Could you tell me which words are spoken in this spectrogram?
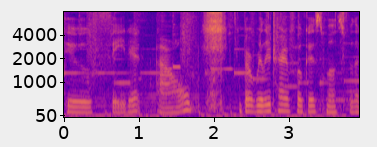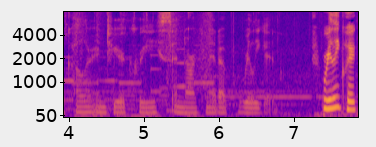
to fade it out but really try to focus most of the color into your crease and darken it up really good Really quick,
